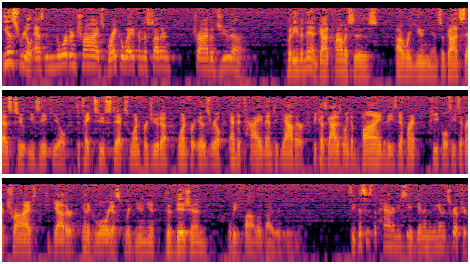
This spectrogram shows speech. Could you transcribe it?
Israel as the northern tribes break away from the southern tribe of Judah. But even then, God promises a reunion. So God says to Ezekiel to take two sticks, one for Judah, one for Israel, and to tie them together because God is going to bind these different peoples, these different tribes together in a glorious reunion. Division will be followed by reunion. See, this is the pattern you see again and again in scripture.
